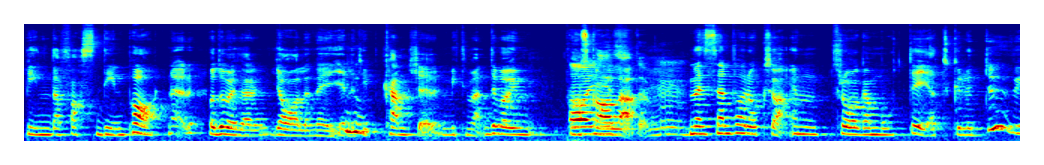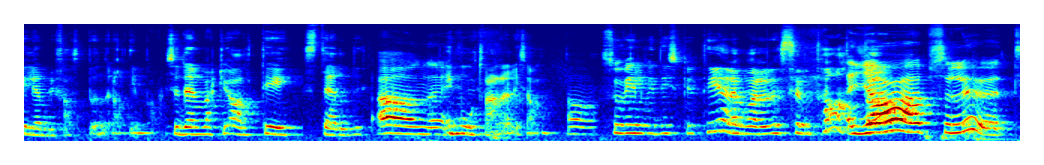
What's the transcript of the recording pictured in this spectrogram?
binda fast din partner? Och då var det så här, ja eller nej eller typ kanske mittemellan. Det var ju på en Ja, skala. Mm. Men sen var det också en fråga mot dig att skulle du vilja bli fastbunden av din partner? Så den vart ju alltid ställd nej. emot varandra liksom. Ja. Så vill vi diskutera våra resultat då? ja, absolut.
